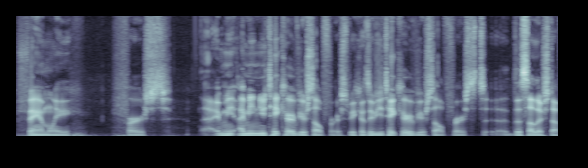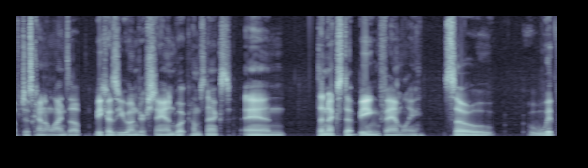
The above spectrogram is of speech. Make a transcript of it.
family first. I mean, I mean, you take care of yourself first because if you take care of yourself first, uh, this other stuff just kind of lines up because you understand what comes next, and the next step being family. So, with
